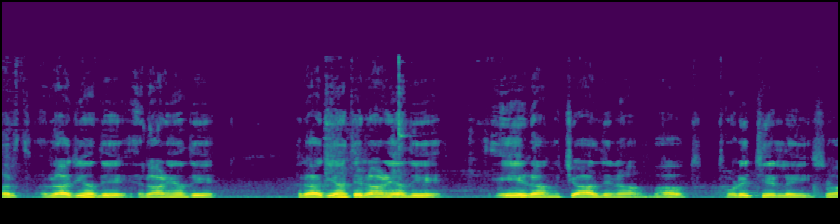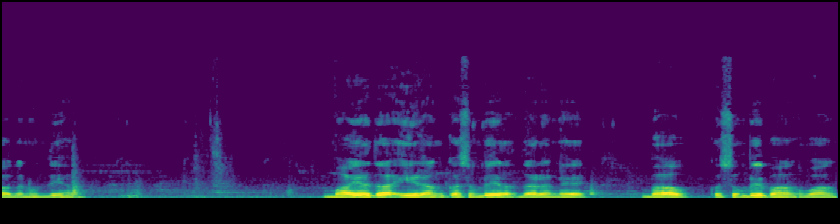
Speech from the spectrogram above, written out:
ਅਰਥ, ਰਾਜਿਆਂ ਦੇ ਰਾਣਿਆਂ ਦੇ, ਰਾਜਿਆਂ ਤੇ ਰਾਣਿਆਂ ਦੇ ਇਹ ਰੰਗ ਚਾਰ ਦਿਨਾਂ ਭਾਵ ਥੋੜੇ ਚਿਰ ਲਈ ਸੁਹਾਗਨ ਹੁੰਦੇ ਹਨ। ਮਾਇਆ ਦਾ ਇਹ ਰੰਗ ਕਸੁੰਬੇ ਦਾ ਰੰਗ ਹੈ। ਭਾਵ ਕਸੁੰਬੇ ਵਾਂਗ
